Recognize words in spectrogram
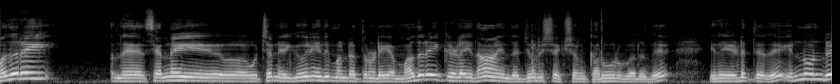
மதுரை அந்த சென்னை உச்ச உயர்நீதிமன்றத்தினுடைய மதுரை கிளை தான் இந்த ஜூரிசெக்ஷன் கரூர் வருது. இதை எடுத்தது. இன்னொன்று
